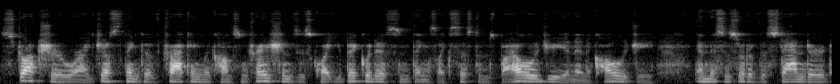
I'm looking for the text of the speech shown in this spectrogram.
structure where I just think of tracking the concentrations is quite ubiquitous in things like systems biology and in ecology, and this is sort of the standard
